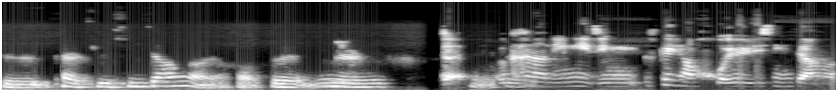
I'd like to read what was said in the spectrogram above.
始开始去新疆了，然后对，因为对我看到您已经非常活跃于新疆了，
